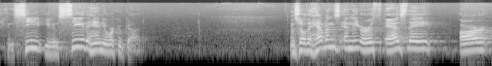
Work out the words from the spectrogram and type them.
You can see, you can see the handiwork of God. And so the heavens and the earth, as they are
